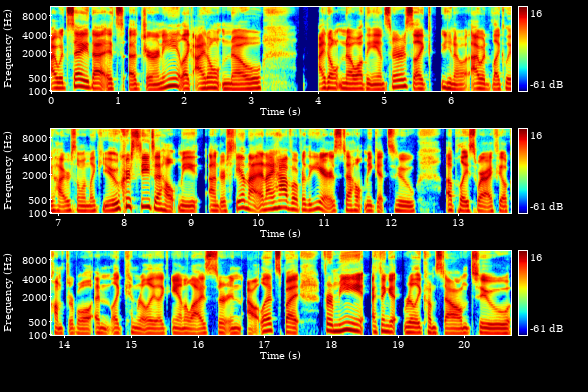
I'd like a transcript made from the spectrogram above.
i would say that it's a journey. Like i don't know I don't know all the answers. Like, you know, I would likely hire someone like you, Christie, to help me understand that. And I have over the years to help me get to a place where I feel comfortable and like can really like analyze certain outlets. But for me, I think it really comes down to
